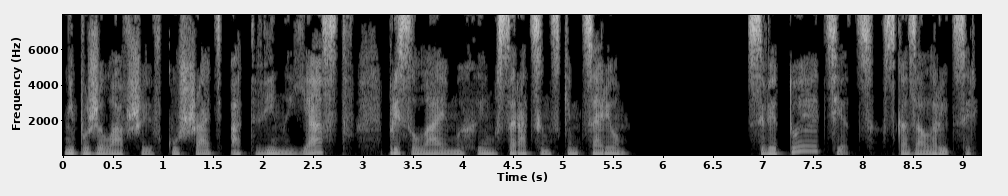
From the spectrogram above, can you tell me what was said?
не пожелавшие вкушать от вины яств, присылаемых им сарацинским царем. «Святой отец», — сказал рыцарь,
